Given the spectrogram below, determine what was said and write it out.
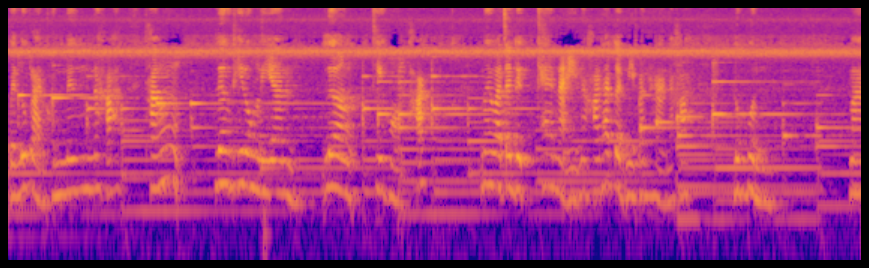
เป็นลูกหลานคนนึงนะคะ ทั้งเรื่องที่โรงเรียนเรื่องที่หอพัก ไม่ว่าจะดึกแค่ไหนนะคะ ถ้าเกิดมีปัญหานะคะ ลุงบุญมา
